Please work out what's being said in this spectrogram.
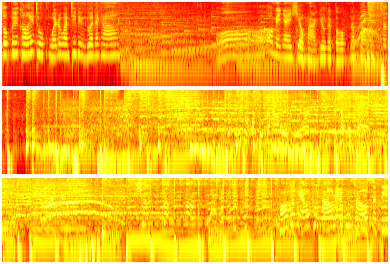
ตบมือขอให้ถูกหวยรางวัลที่หนึ่งด้วยนะคะ โอ้เมยใหญ่เขียวหมากอยู่กับตบน้ำเผาช่วงนี้สุขความสุขด้านหน้าเวทีให้ให้กับแฟนขอเพิ่งแอวผู้สาวแน่ผู้สาวสตรี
